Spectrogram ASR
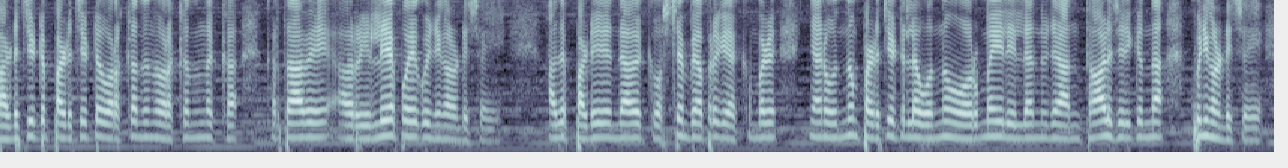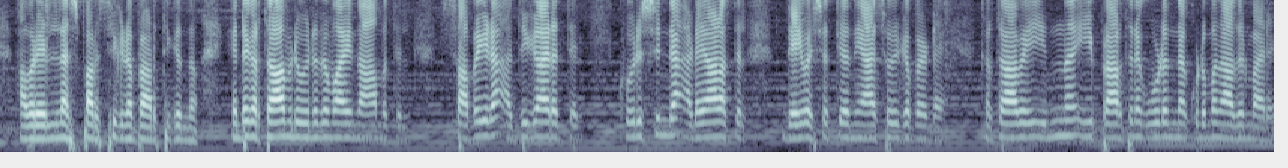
പഠിച്ചിട്ട് പഠിച്ചിട്ട് ഉറക്കം നിന്ന് ഉറക്കം നിന്ന് കർത്താവ് റിലേ പോയ കുഞ്ഞുങ്ങളുണ്ട് ഈശോയെ. അത് പഠി എന്താ ക്വസ്റ്റ്യൻ പേപ്പർ കേൾക്കുമ്പോൾ ഞാൻ ഒന്നും പഠിച്ചിട്ടില്ല ഒന്നും ഓർമ്മയിലില്ല എന്ന് ഞാൻ അന്താളിച്ചിരിക്കുന്ന കുഞ്ഞുങ്ങളുണ്ട് ഈശോയെ. അവരെല്ലാം സ്പർശിക്കണം പ്രാർത്ഥിക്കുന്നു. എന്റെ കർത്താവിന്റെ ഉന്നതമായ നാമത്തിൽ സഭയുടെ അധികാരത്തിൽ കുരിശിന്റെ അടയാളത്തിൽ ദൈവശക്തി നീ ആസ്വദിക്കപ്പെടട്ടെ. കർത്താവ് ഇന്ന് ഈ പ്രാർത്ഥന കൂടുന്ന കുടുംബനാഥന്മാരെ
